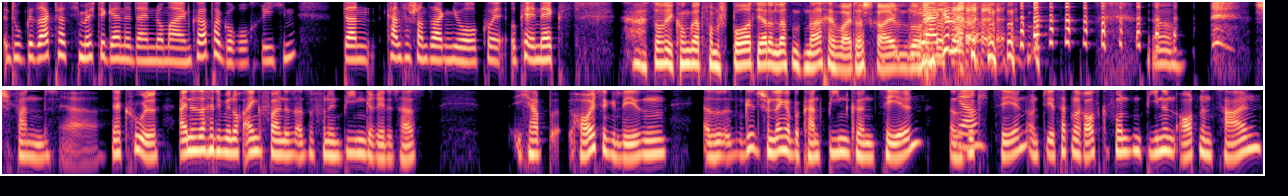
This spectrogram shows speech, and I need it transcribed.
du gesagt hast, ich möchte gerne deinen normalen Körpergeruch riechen, dann kannst du schon sagen, jo, okay, okay next. Ah, Sorry, ich komm gerade vom Sport. Ja, dann lass uns nachher weiterschreiben. So. Ja, genau. Ja. Spannend. ja. Ja, cool. Eine Sache, die mir noch eingefallen ist, als du von den Bienen geredet hast. Ich habe heute gelesen, also es gibt schon länger bekannt, Bienen können zählen. Also Ja. wirklich zählen. Und jetzt hat man rausgefunden, Bienen ordnen Zahlen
